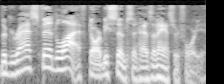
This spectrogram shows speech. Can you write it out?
The Grass Fed Life, Darby Simpson, has an answer for you.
